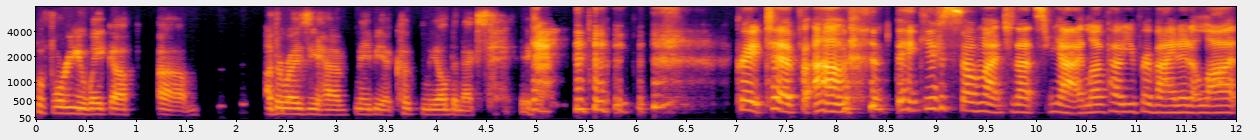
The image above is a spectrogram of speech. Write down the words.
before you wake up. Um, otherwise, you have maybe a cooked meal the next day. Great tip. Um, thank you so much. That's, yeah, I love how you provided a lot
